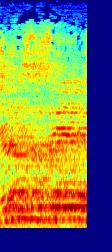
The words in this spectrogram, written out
Crianças,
